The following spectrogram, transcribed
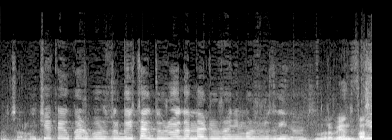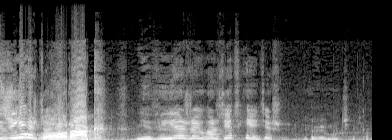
No co robię? Uciekaj, Łukasz, bo już zrobiłeś tak dużo damage'u, że nie możesz zginąć. No, robiłem dwa Nie strzały. wyjeżdżaj. O, rak! Nie wyjeżdżaj, Łukasz, gdzie ty jedziesz? Nie wiem, uciekam.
